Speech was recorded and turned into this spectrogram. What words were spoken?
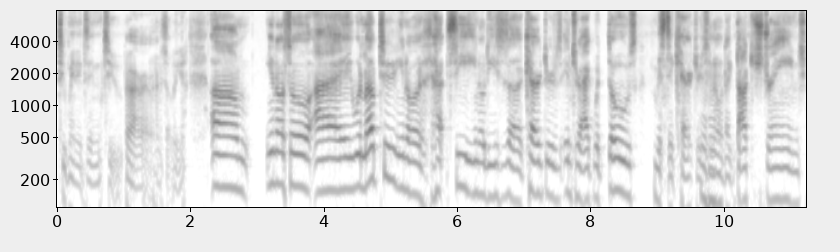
two minutes into Right, right, right. so yeah. Um, you know, so I would love to, you know, ha- see, you know, these uh, characters interact with those mystic characters, you know, Mm-hmm. like Doctor Strange,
